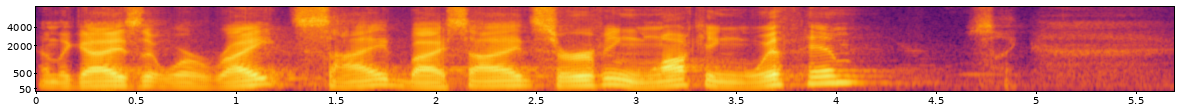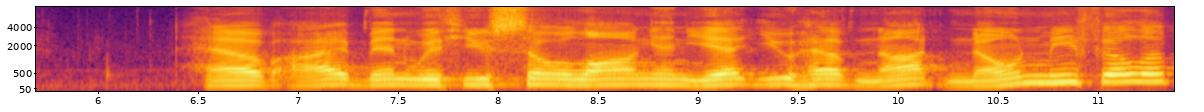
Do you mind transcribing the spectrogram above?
And the guys that were right side by side, serving, walking with him, Have I been with you so long, and yet you have not known me, Philip?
